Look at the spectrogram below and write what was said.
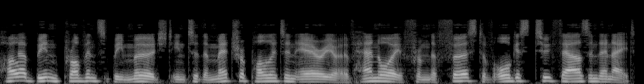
Hoa Binh Province be merged into the metropolitan area of Hanoi from the 1st of August 2008.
